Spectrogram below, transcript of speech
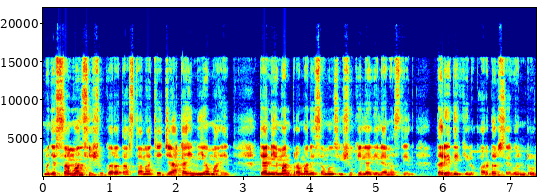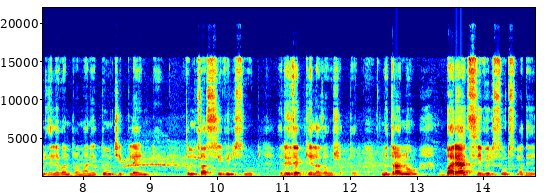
म्हणजे समन्स इश्यू करत असतानाचे ज्या काही नियम आहेत त्या नियमांप्रमाणे समन्स इश्यू केल्या गेल्या नसतील तरी देखील ऑर्डर सेवन रूल इलेवनप्रमाणे तुमची प्लेंट तुमचा सिव्हिल सूट रिजेक्ट केला जाऊ शकतो. मित्रांनो बऱ्याच सिव्हिल सूट्समध्ये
